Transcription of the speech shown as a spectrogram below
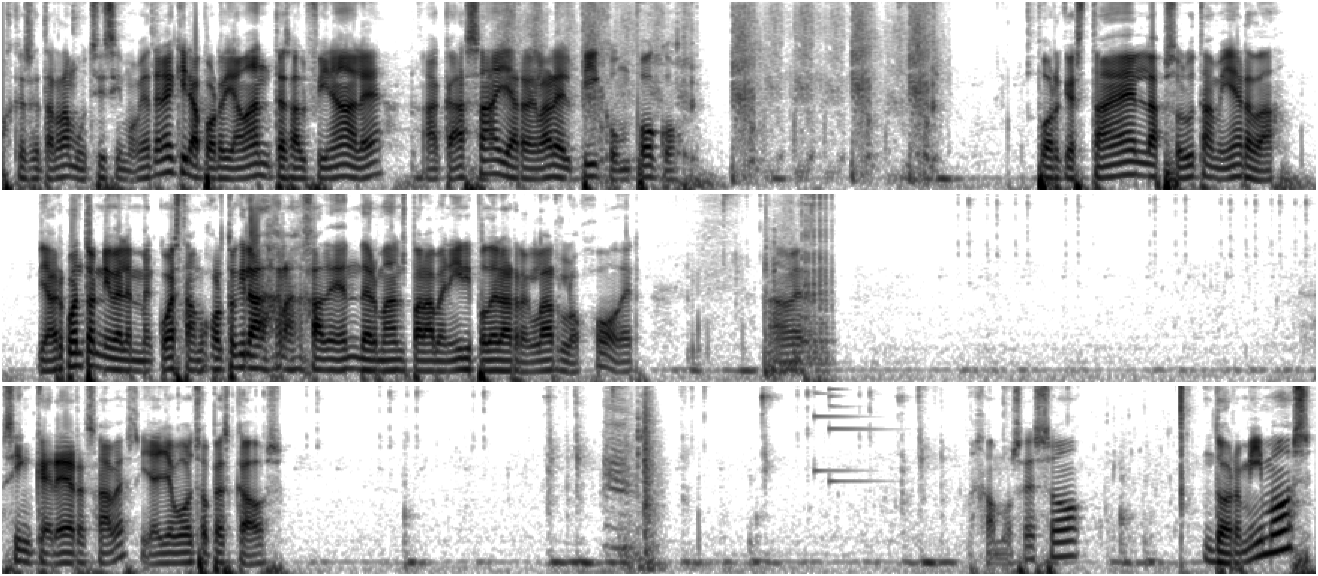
es que se tarda muchísimo. Voy a tener que ir a por diamantes al final, ¿eh? A casa y arreglar el pico un poco. Porque está en la absoluta mierda. Y a ver cuántos niveles me cuesta. A lo mejor tengo que ir a la granja de Endermans para venir y poder arreglarlo. Joder. A ver. Sin querer, ¿sabes? Ya llevo ocho pescados. Dejamos eso. Dormimos.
